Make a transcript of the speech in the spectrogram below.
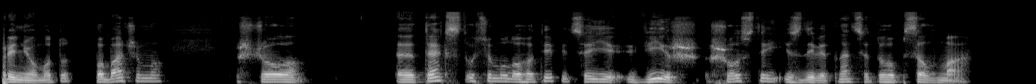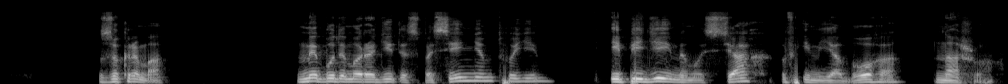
при ньому, то побачимо, що е, текст у цьому логотипі це є вірш 6 із 19-го псалма. Зокрема, ми будемо радіти спасінням Твоїм і підіймемо стяг в ім'я Бога нашого.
